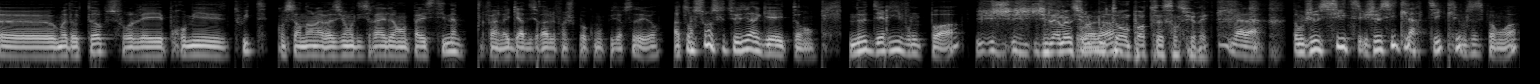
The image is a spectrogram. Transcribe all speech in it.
euh, au mois d'octobre sur les premiers tweets concernant l'invasion d'Israël en Palestine. Enfin, la guerre d'Israël, enfin, je sais pas comment on peut dire ça d'ailleurs. Attention à ce que tu veux dire, Gaëtan. Ne dérivons pas. J'ai la main sur le bouton pour te censurer. Voilà. Donc, je cite, je cite l'article, ça c'est pas moi.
